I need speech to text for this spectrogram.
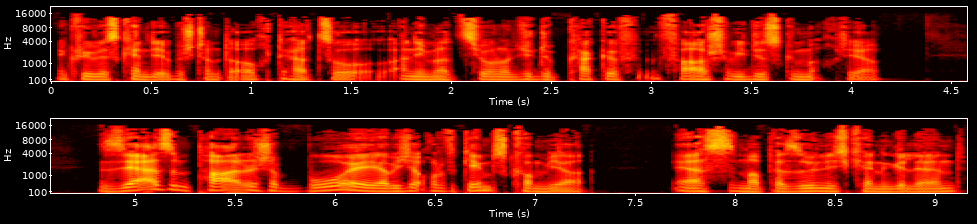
Herr Grievous kennt ihr bestimmt auch. Der hat so Animationen und YouTube-Kacke-Farsche-Videos gemacht, ja. Sehr sympathischer Boy, habe ich auch auf Gamescom ja erstes Mal persönlich kennengelernt.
